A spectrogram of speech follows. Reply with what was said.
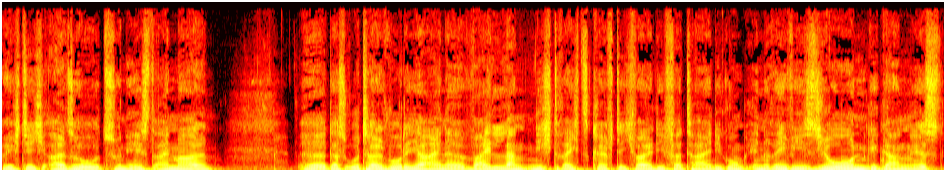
Richtig. Also zunächst einmal, äh, das Urteil wurde ja eine Weile lang nicht rechtskräftig, weil die Verteidigung in Revision gegangen ist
